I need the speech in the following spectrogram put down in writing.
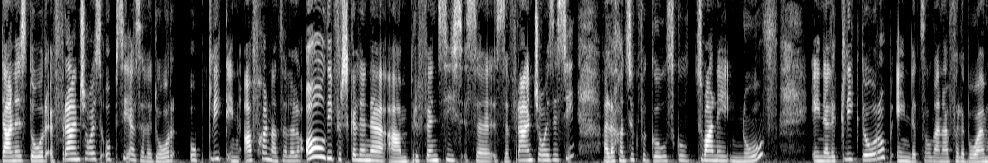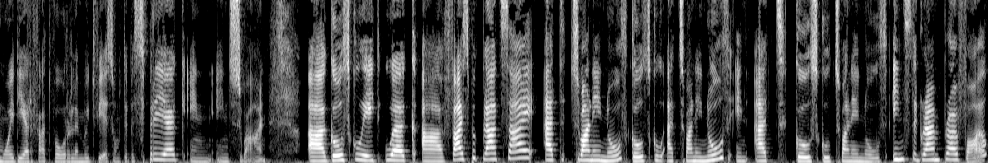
Dan is daar 'n franchise opsie as hulle daar op klik en afgaan dan sal hulle al die verskillende um provinsies se se franchises sien. Hulle gaan soek vir Girl School Tshwane North North en hulle klik daarop en dit sal dan nou vir hulle baie mooi deurvat waar hulle moet wees om te bespreek en en so aan. Uh Girl School het ook 'n uh, Facebook bladsy @20north Girl School @20north en @Girl School 20 North Instagram profile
